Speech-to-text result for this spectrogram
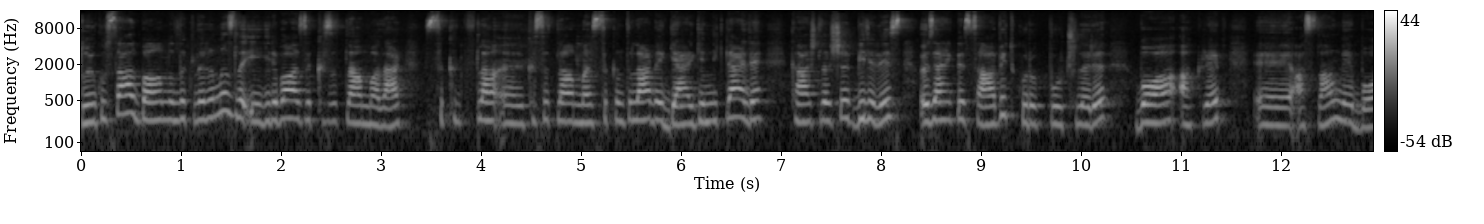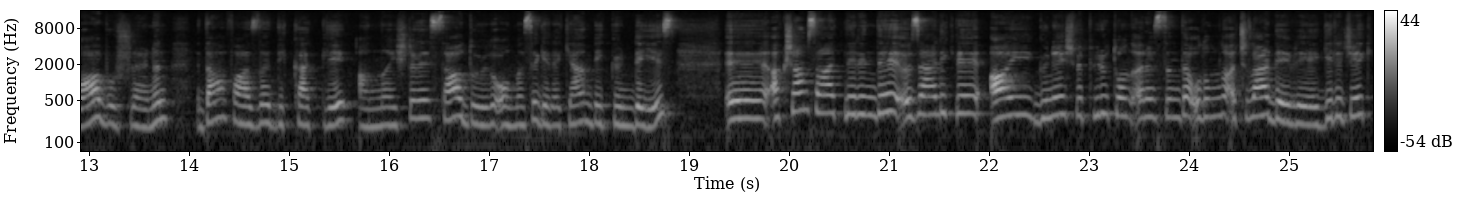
duygusal bağımlılıklarımızla ilgili bazı kısıtlanmalar, e, kısıtlanma, sıkıntılar ve gerginliklerle karşılaşabiliriz. Özellikle sabit grup burçları boğa, akrep, e, aslan ve boğa burçlarının daha fazla dikkatli, anlayışlı ve sağduyulu olması gereken bir gündeyiz. Ee, akşam saatlerinde özellikle Ay, Güneş ve Plüton arasında olumlu açılar devreye girecek.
